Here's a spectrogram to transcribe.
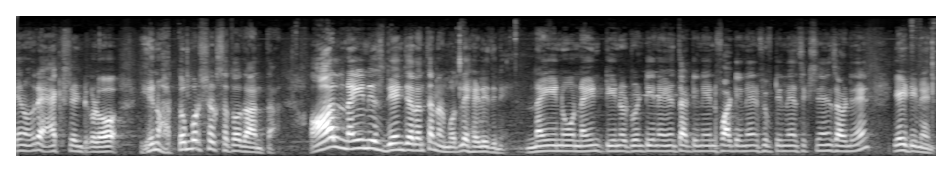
ಏನು ಅಂದರೆ ಆ್ಯಕ್ಸಿಡೆಂಟ್ಗಳು ಏನು ಹತ್ತೊಂಬತ್ತು ವರ್ಷಕ್ಕೆ ಸತ್ತೋದ ಅಂತ. ಆಲ್ ನೈನ್ ಇಸ್ ಡೇಂಜರ್ ಅಂತ ನಾನು ಮೊದಲೇ ಹೇಳಿದ್ದೀನಿ nine nineteen twenty nine thirty nine forty nine fifty nine sixty nine seventy nine eighty nine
